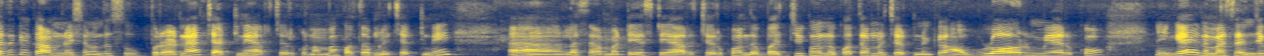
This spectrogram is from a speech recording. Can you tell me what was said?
அதுக்கு காம்பினேஷன் வந்து சூப்பரான சட்னி அரைச்சிருக்கோம் நம்ம கொத்தமல்லி சட்னி. நல்லா செம்ம டேஸ்டியாக அரைச்சிருக்கோம். அந்த பஜ்ஜிக்கும் இந்த கொத்தமல்லி சட்னிக்கும் அவ்வளோ அருமையாக இருக்கும். நீங்கள் இந்த மாதிரி செஞ்சு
